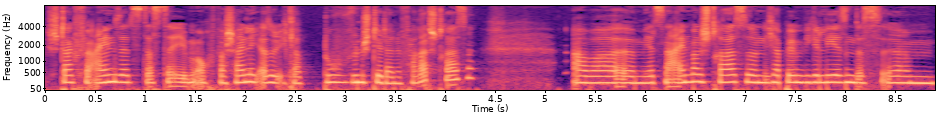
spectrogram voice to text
stark für einsetzt, dass da eben auch wahrscheinlich, also ich glaube, du wünschst dir da eine Fahrradstraße, aber ähm, jetzt eine Einbahnstraße und ich habe irgendwie gelesen, dass ähm,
